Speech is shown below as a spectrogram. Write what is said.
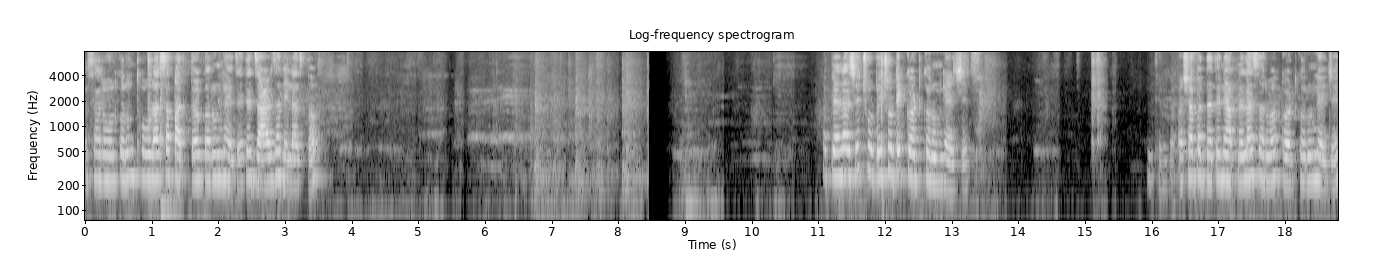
असा रोल करून थोडासा पातळ करून घ्यायचा आहे ते जाड झालेलं असतं. आपल्याला असे छोटे छोटे कट करून घ्यायचे. इथे बघा अशा पद्धतीने आपल्याला सर्व कट करून घ्यायचे.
